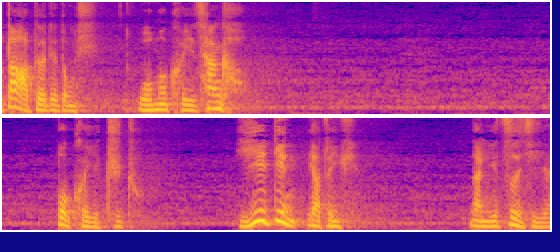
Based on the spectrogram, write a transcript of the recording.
大德的东西，我们可以参考，不可以执着，一定要遵循。那你自己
